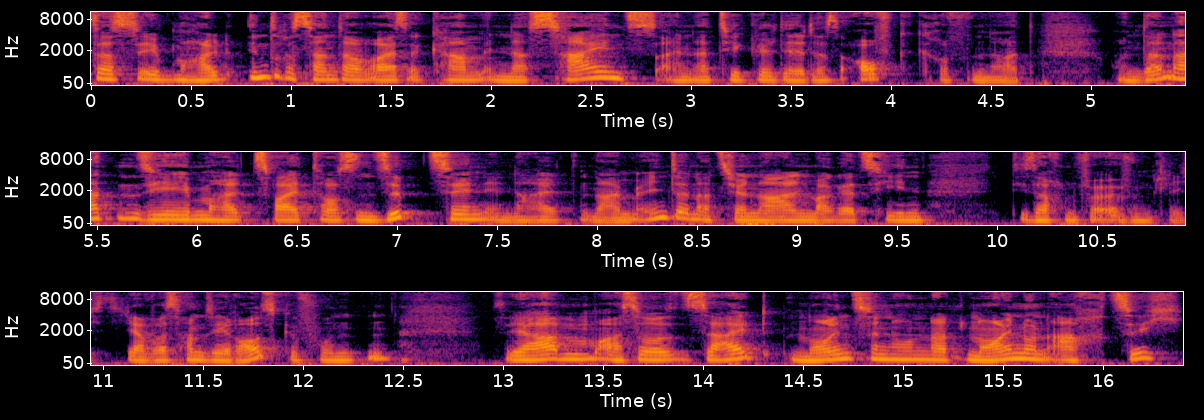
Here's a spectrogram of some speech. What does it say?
das eben halt interessanterweise kam in der Science ein Artikel, der das aufgegriffen hat. Und dann hatten sie eben halt 2017 in, halt in einem internationalen Magazin die Sachen veröffentlicht. Ja, was haben sie herausgefunden? Sie haben also seit 1989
